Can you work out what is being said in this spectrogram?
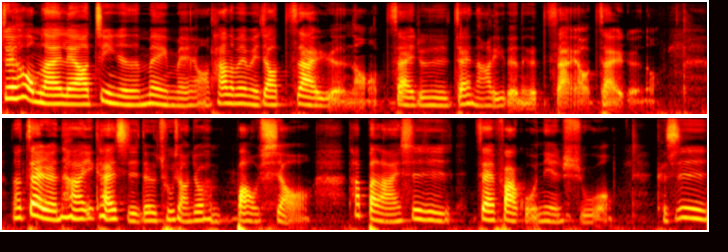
最后，我们来聊晋人的妹妹哦，她的妹妹叫载人哦，载就是在哪里的那个载哦，载人哦。那载人他一开始的出场就很爆笑哦，他本来是在法国念书哦，可是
